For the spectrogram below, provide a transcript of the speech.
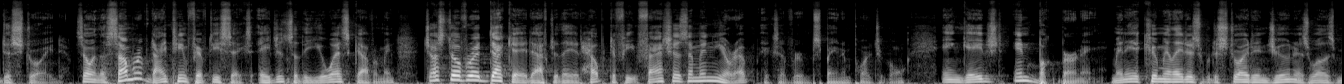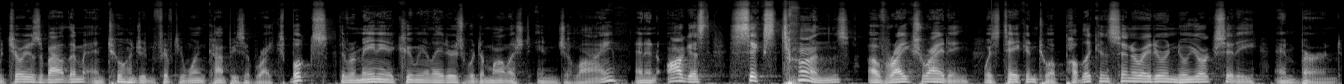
destroyed. So in the summer of 1956, agents of the U.S. government, just over a decade after they had helped defeat fascism in Europe, except for Spain and Portugal, engaged in book burning. Many accumulators were destroyed in June as well as materials about them and 251 copies of Reich's books the remaining accumulators were demolished in July, and in August, six tons of Reich's writing was taken to a public incinerator in New York City and burned.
